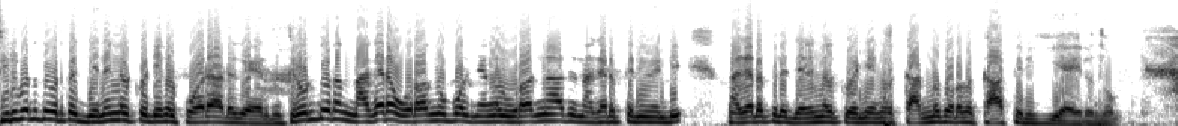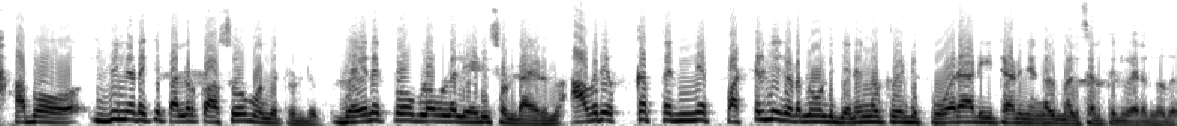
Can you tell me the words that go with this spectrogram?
തിരുവനന്തപുരത്തെ ജനങ്ങൾക്ക് വേണ്ടി ഞങ്ങൾ പോരാടുകയായിരുന്നു. തിരുവനന്തപുരം നഗരം ഉറങ്ങുമ്പോൾ ഞങ്ങൾ ഉറങ്ങാതെ നഗരത്തിന് വേണ്ടി നഗരത്തിലെ ജനങ്ങൾക്ക് വേണ്ടി ഞങ്ങൾ കണ്ണു തുറന്ന് കാത്തിരിക്കുകയായിരുന്നു. അപ്പോൾ ഇതിനിടയ്ക്ക് പലർക്കും അസുഖം വന്നിട്ടുണ്ട്. വേനൽ പ്രോബ്ലം ഉള്ള ലേഡീസ് ഉണ്ടായിരുന്നു. അവരൊക്കെ തന്നെ പട്ടിണി കിടന്നുകൊണ്ട് ജനങ്ങൾക്ക് വേണ്ടി പോരാടിയിട്ടാണ് ഞങ്ങൾ മത്സരത്തിൽ വരുന്നത്.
